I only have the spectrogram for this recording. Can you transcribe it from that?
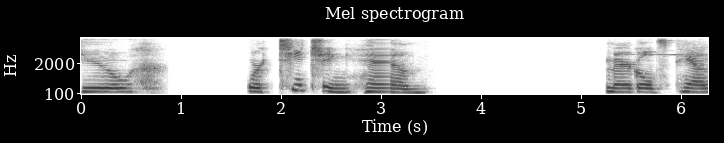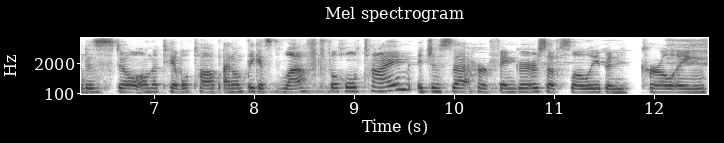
You were teaching him. Marigold's hand is still on the tabletop. I don't think it's left the whole time. It's just that her fingers have slowly been curling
